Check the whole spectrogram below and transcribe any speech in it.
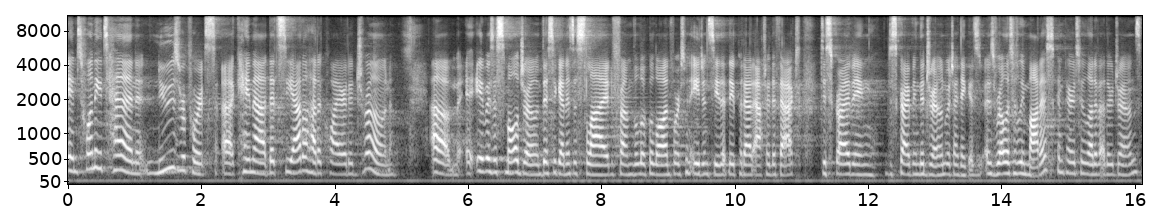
In 2010, news reports uh, came out that Seattle had acquired a drone. Um, it, it, was a small drone. This, again, is a slide from the local law enforcement agency that they put out after the fact describing, describing the drone, which I think is, is relatively modest compared to a lot of other drones.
